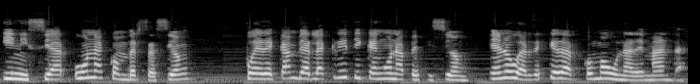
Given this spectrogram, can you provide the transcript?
Iniciar una conversación puede cambiar la crítica en una petición, en lugar de quedar como una demanda.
